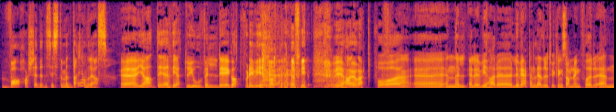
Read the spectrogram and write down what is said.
hva har skjedd i det siste med deg, Andreas? Uh, ja, det vet du jo veldig godt, fordi vi har, vi, vi har jo vært på uh, en Eller vi har uh, levert en lederutviklingssamling for en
